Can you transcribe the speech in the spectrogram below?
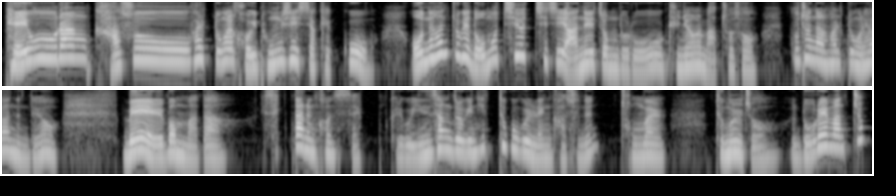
배우랑 가수 활동을 거의 동시에 시작했고 어느 한쪽에 너무 치우치지 않을 정도로 균형을 맞춰서 꾸준한 활동을 해왔는데요. 매 앨범마다 색다른 컨셉 그리고 인상적인 히트곡을 낸 가수는 정말 드물죠. 노래만 쭉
